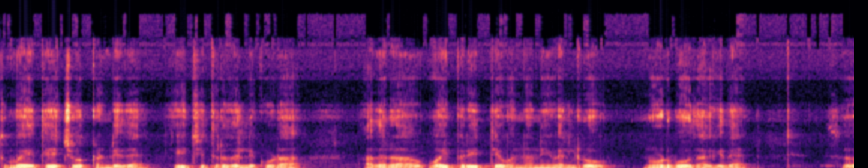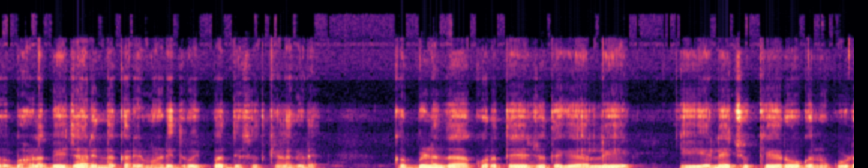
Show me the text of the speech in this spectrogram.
ತುಂಬ ಯಥೇಚ್ಛವಾಗಿ ಕಂಡಿದೆ. ಈ ಚಿತ್ರದಲ್ಲಿ ಕೂಡ ಅದರ ವೈಪರೀತ್ಯವನ್ನು ನೀವೆಲ್ಲರೂ ನೋಡ್ಬೋದಾಗಿದೆ ಸೊ, ಬಹಳ ಬೇಜಾರಿಂದ ಕರೆ ಮಾಡಿದರು ಇಪ್ಪತ್ತು ದಿವಸದ ಕೆಳಗಡೆ. ಕಬ್ಬಿಣದ ಕೊರತೆಯ ಜೊತೆಗೆ ಅಲ್ಲಿ ಈ ಎಲೆ ಚುಕ್ಕೆ ರೋಗನೂ ಕೂಡ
